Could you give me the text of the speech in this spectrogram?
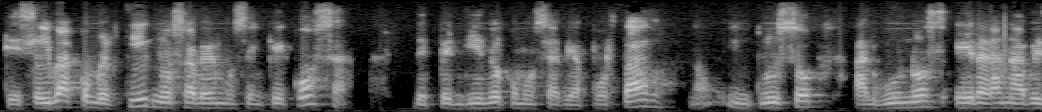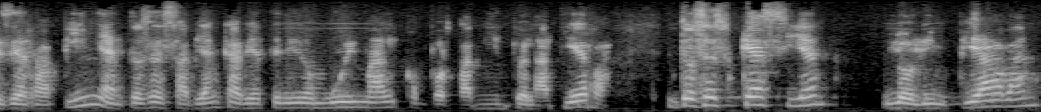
que se iba a convertir, no sabemos en qué cosa dependiendo cómo se había portado, ¿no? Incluso algunos eran aves de rapiña, entonces sabían que había tenido muy mal comportamiento en la tierra. Entonces, ¿qué hacían? Lo limpiaban,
